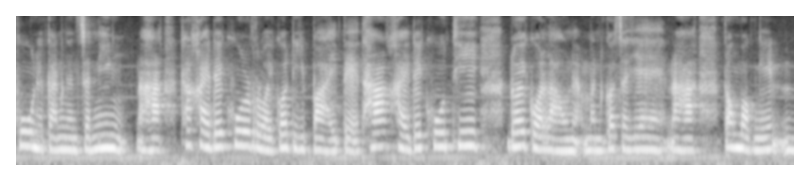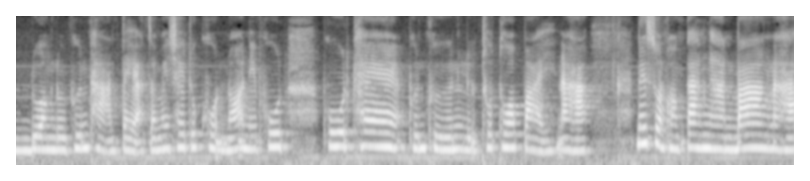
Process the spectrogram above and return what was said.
คู่เนี่ยการเงินจะนิ่งนะคะ ถ้าใครได้คู่รวยก็ดีไป แต่ถ้าใครได้คู่ที่ด้อยกว่าเราเนี่ยมันก็จะแย่นะคะ ต้องบอกงี้ดวงโดยพื้นฐานแต่อาจจะไม่ใช่ทุกคนเนาะอันนี้พูดพูดแค่พื้นๆหรือทั่วๆไปนะคะ ในส่วนของการงานบ้างนะคะ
